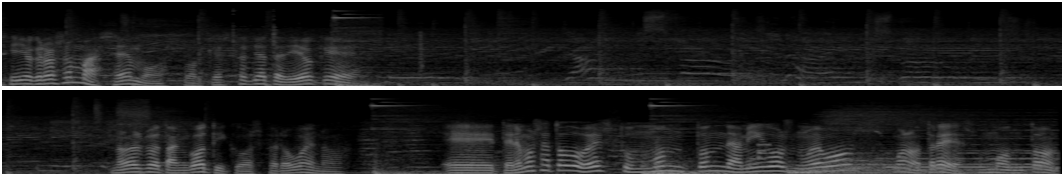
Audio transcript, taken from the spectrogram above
Es que yo creo que son más emos, porque estos ya te digo que... No los veo tan góticos, pero bueno. Eh, tenemos a todo esto un montón de amigos nuevos. Bueno, tres, un montón.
